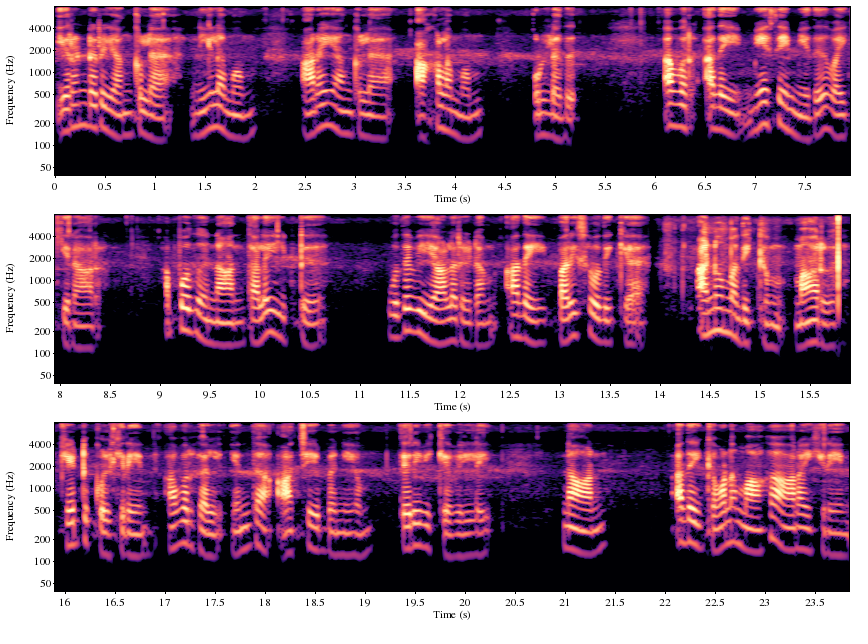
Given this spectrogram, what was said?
இரண்டரை அங்குல நீளமும் அரை அங்குல அகலமும் உள்ளது. அவர் அதை மேசை மீது வைக்கிறார். அப்போது நான் தலையிட்டு உதவியாளரிடம் அதை பரிசோதிக்க அனுமதிக்கும் மாறு கேட்டுக்கொள்கிறேன். அவர்கள் எந்த ஆட்சேபனையும் தெரிவிக்கவில்லை. நான் அதை கவனமாக ஆராய்கிறேன்.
